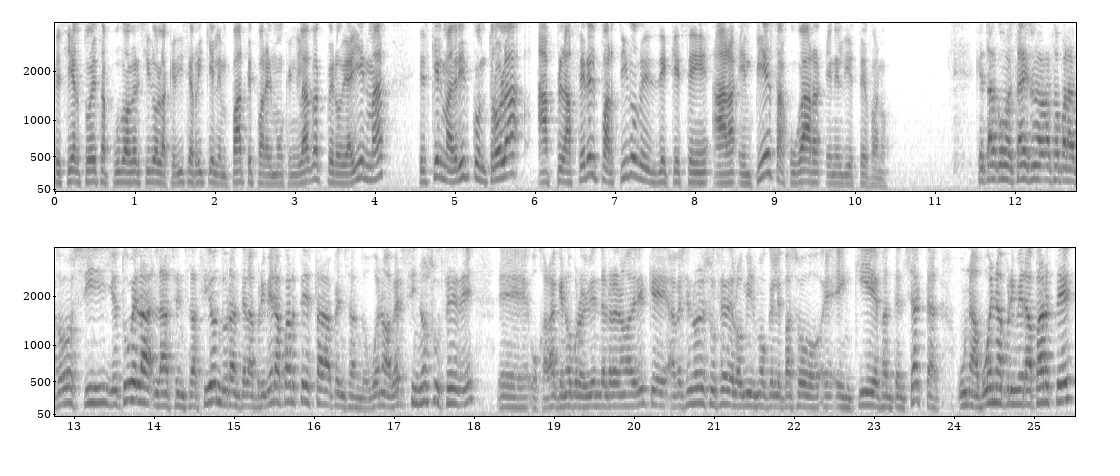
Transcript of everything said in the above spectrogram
Es cierto, esa pudo haber sido la que dice Ricky, el empate para el Mönchengladbach, pero de ahí en más es que el Madrid controla a placer el partido desde que se empieza a jugar en el Di Stéfano. ¿Qué tal? ¿Cómo estáis? Un abrazo para todos. Sí, yo tuve la, sensación durante la primera parte, estaba pensando, bueno, a ver si no sucede, eh, ojalá que no por el bien del Real Madrid, que a ver si no le sucede lo mismo que le pasó eh, en Kiev ante el Shakhtar. Una buena primera parte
